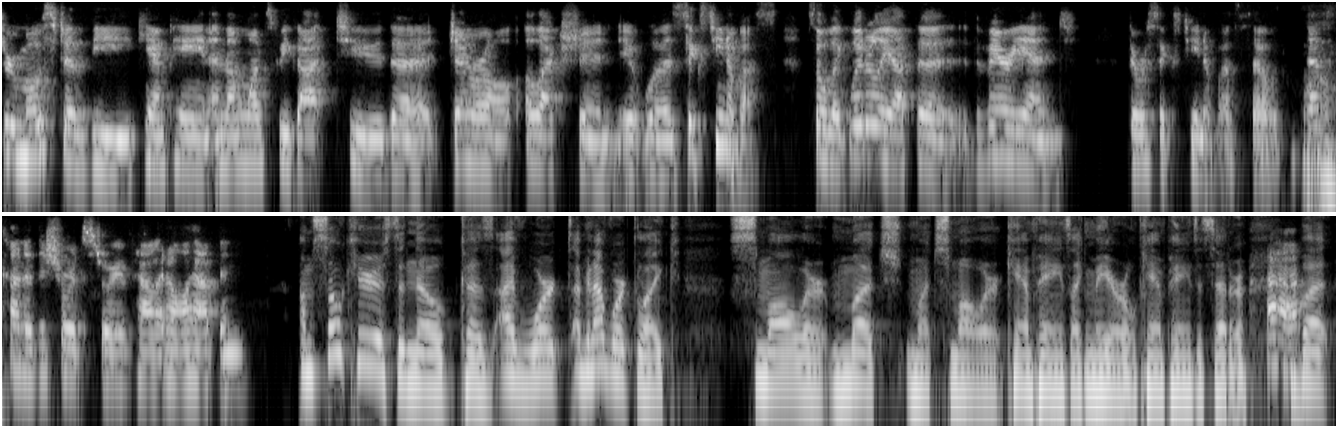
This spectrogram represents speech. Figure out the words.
through most of the campaign. And then once we got to the general election, it was 16 of us. So, like, literally at the, the very end, there were 16 of us. So, that's wow. kind of the short story of how it all happened. I'm so curious to know because I've worked, I mean, I've worked like smaller, much, much smaller campaigns, like mayoral campaigns, etc. Uh-huh. But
